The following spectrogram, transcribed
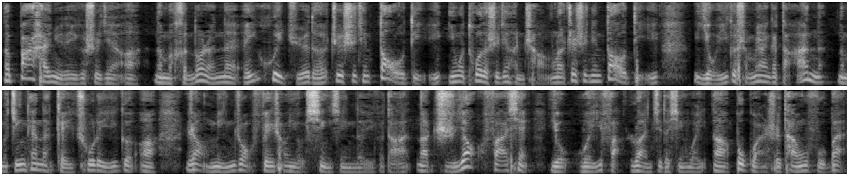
那八海女的一个事件啊，那么很多人呢，哎，会觉得这个事情到底，因为拖的时间很长了，这事情到底有一个什么样一个答案呢？那么今天呢，给出了一个啊。让民众非常有信心新的一个答案。那只要发现有违法乱纪的行为啊，不管是贪污腐败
